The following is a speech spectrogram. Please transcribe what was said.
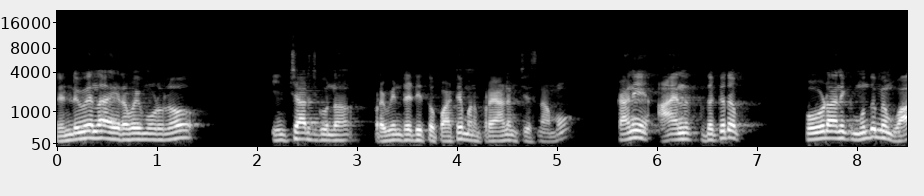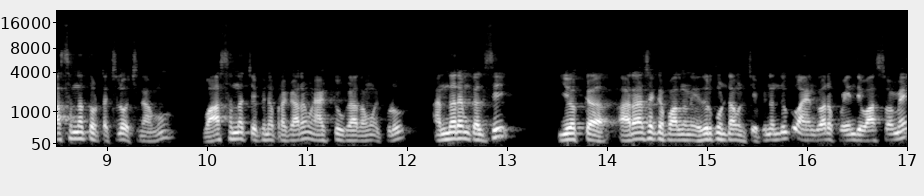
రెండు వేల ఇరవై మూడులో ఇన్ఛార్జ్గా ఉన్న ప్రవీణ్ రెడ్డితో పాటే మనం ప్రయాణం చేసినాము. కానీ ఆయన దగ్గర పోవడానికి ముందు మేము వాసన్నతో టచ్లో వచ్చినాము. వాసన్న చెప్పిన ప్రకారం యాక్టివ్ కాదాము ఇప్పుడు. అందరం కలిసి ఈ యొక్క అరాచక పాలన ఎదుర్కొంటామని చెప్పినందుకు ఆయన ద్వారా పోయింది వాస్తవమే.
